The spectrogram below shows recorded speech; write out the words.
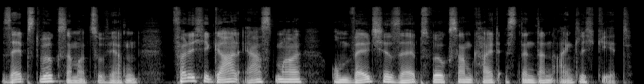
selbstwirksamer zu werden. Völlig egal erstmal, um welche Selbstwirksamkeit es denn dann eigentlich geht.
